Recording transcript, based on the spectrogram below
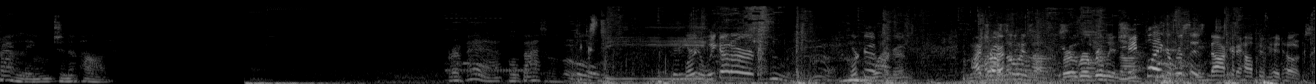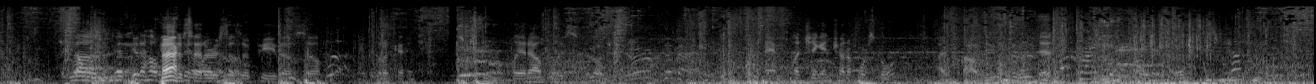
Traveling to Nepal. Prepare for battle. We're, we got our. We're good. We're good. I We're, trust really him. not. We're, we're really Me not. playing Orisa is not gonna help him hit hooks. No, it's gonna help. Back. us Just said hit Orisa's OP though, so. But okay. Play it out, boys. I am punching in, trying to force goal. I found you.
